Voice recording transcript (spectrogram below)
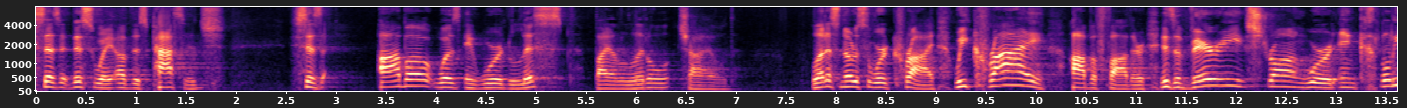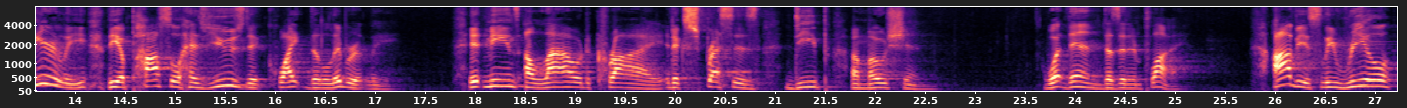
says it this way of this passage. He says, Abba was a word lisped by a little child. Let us notice the word cry. We cry, Abba Father. It is a very strong word, and clearly the apostle has used it quite deliberately. It means a loud cry, it expresses deep emotion. What then does it imply? Obviously, real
